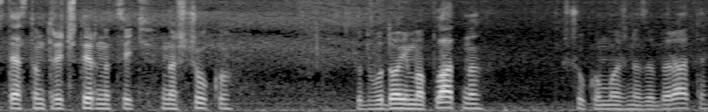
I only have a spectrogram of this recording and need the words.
з тестом 3.14 на щуку. Тут водойма платна, щуку можна забирати.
